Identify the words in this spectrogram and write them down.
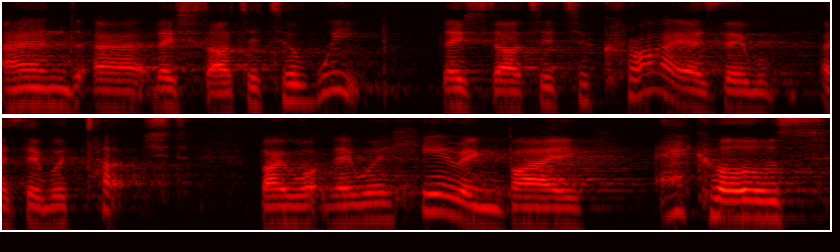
And uh, they started to weep. They started to cry as they, as they were touched by what they were hearing, by echoes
